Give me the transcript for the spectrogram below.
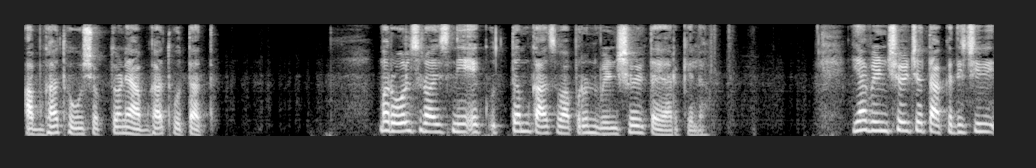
अपघात होऊ शकतो आणि अपघात होतात. मग रोल्स रॉयसनी एक उत्तम काच वापरून विंडशील्ड तयार केलं. या विंडशील्डच्या ताकदीची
